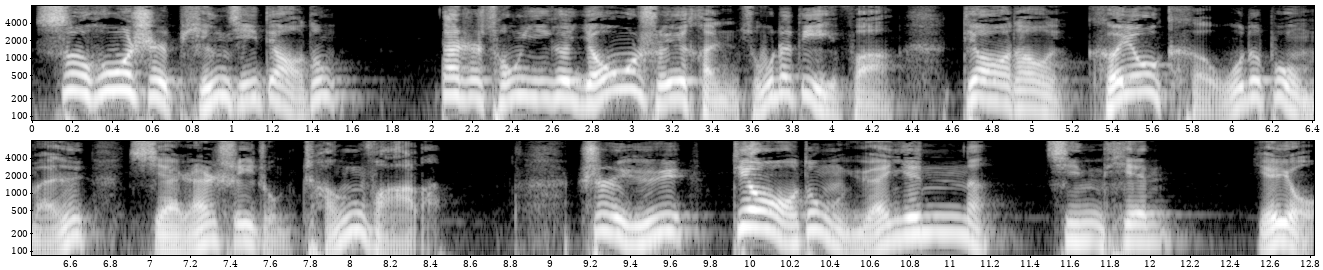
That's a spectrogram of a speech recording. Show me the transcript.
似乎是平级调动。但是从一个油水很足的地方调到可有可无的部门，显然是一种惩罚了。至于调动原因呢？今天也有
